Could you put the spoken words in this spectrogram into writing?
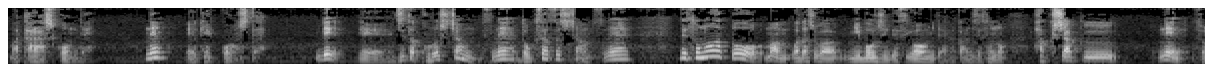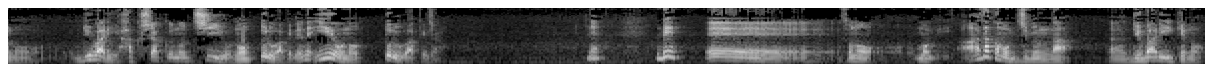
まあ、垂らし込んで、ね、え結婚して。で、えー、実は殺しちゃうんですね。毒殺しちゃうんですね。で、その後、まあ、私は未亡人ですよ、みたいな感じで、その、伯爵、ね、その、デュバリー伯爵の地位を乗っ取るわけでね、家を乗っ取るわけじゃん。ね。で、えー、その、もう、あたかも自分が、デュバリー家の、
